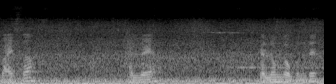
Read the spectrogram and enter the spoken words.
맛있어? 별로야? 별론가 본데?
